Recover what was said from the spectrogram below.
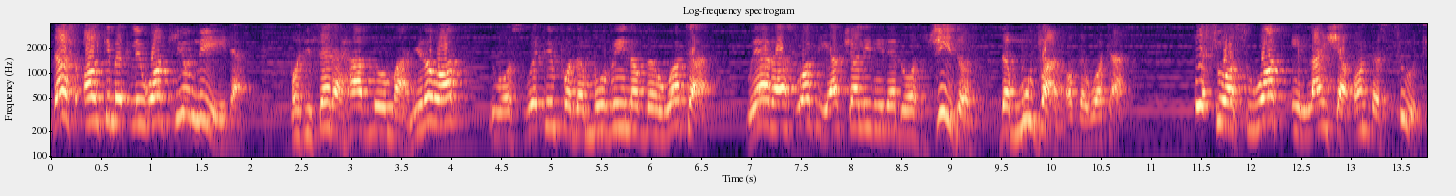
That's ultimately what you need. But he said, I have no man. You know what? He was waiting for the moving of the water. Whereas what he actually needed was Jesus, the mover of the water. This was what Elisha understood.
